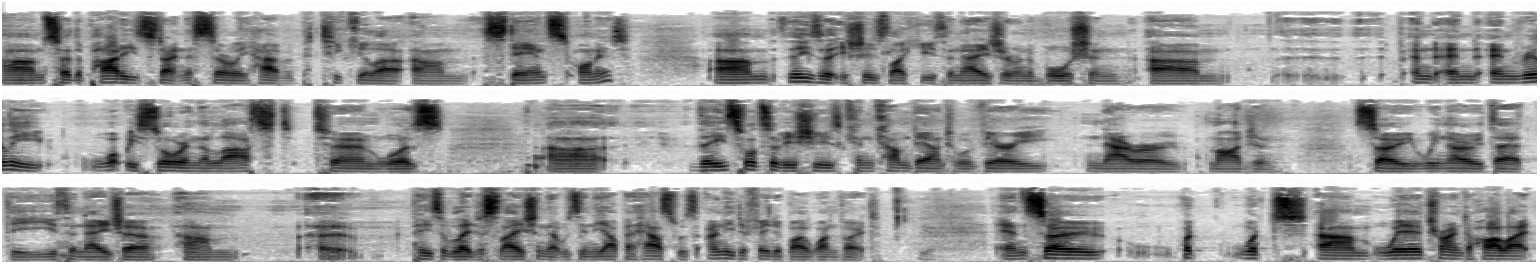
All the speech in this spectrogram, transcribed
Um, so the parties don't necessarily have a particular um, stance on it. Um, these are issues like euthanasia and abortion, um, and and and really what we saw in the last term was uh, these sorts of issues can come down to a very narrow margin. So we know that the euthanasia um, uh, piece of legislation that was in the upper house was only defeated by one vote. And so, what what um, we're trying to highlight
